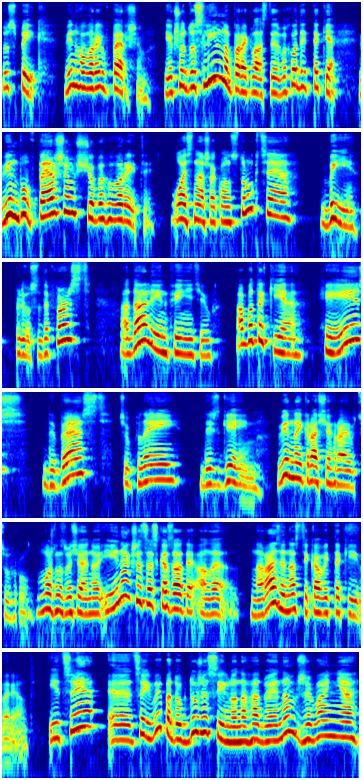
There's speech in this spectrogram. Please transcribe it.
to speak. Він говорив першим. Якщо дослівно перекласти, виходить таке: він був першим, щоб говорити. Ось наша конструкція be плюс the first, а далі інфінітив. Або таке: He is the best to play this game. Він найкраще грає в цю гру. Можна, звичайно, і інакше це сказати, але наразі нас цікавить такий варіант. І це, е, цей випадок дуже сильно нагадує нам вживання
